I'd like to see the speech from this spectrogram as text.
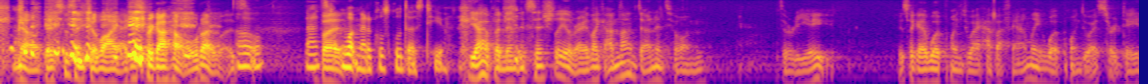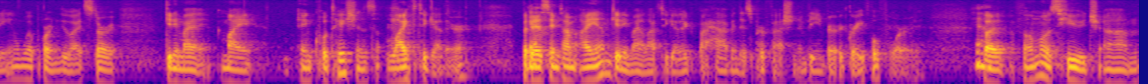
No, this was in July. I just forgot how old I was. oh, that's But- what medical school does to you. Yeah, but then essentially, right? Like I'm not done until I'm 38. It's like at what point do I have a family? At what point do I start dating? At what point do I start getting my my in quotations life together? But Yeah. at the same time, I am getting my life together by having this profession and being very grateful for it. Yeah. But FOMO is huge. Um,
